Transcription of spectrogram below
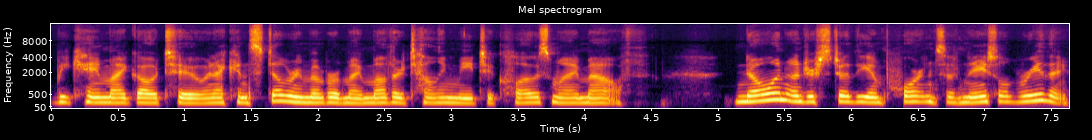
became my go to, and I can still remember my mother telling me to close my mouth. No one understood the importance of nasal breathing.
